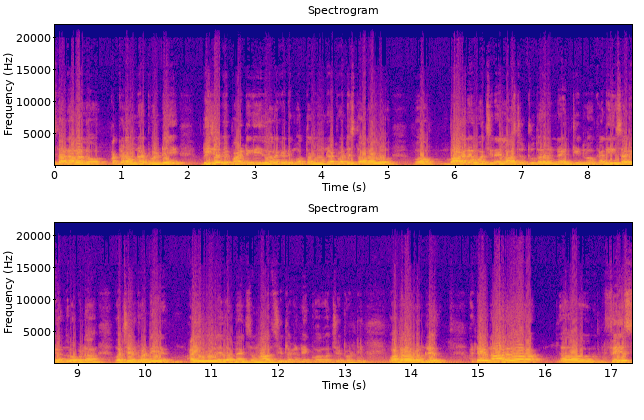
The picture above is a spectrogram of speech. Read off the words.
స్థానాలలో అక్కడ ఉన్నటువంటి బీజేపీ పార్టీకి ఇదివరకటి మొత్తం ఉన్నటువంటి స్థానాల్లో బాగానే వచ్చినాయి. లాస్ట్ టూ థౌజండ్ నైన్టీన్లో కానీ ఈసారి అందులో కూడా వచ్చేటువంటి ఐదు లేదా మ్యాక్సిమం ఆరు సీట్ల కంటే ఎక్కువ వచ్చేటువంటి వాతావరణం లేదు. అంటే నాలుగవ ఫేస్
